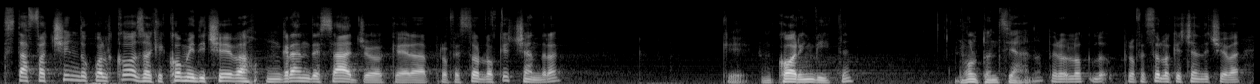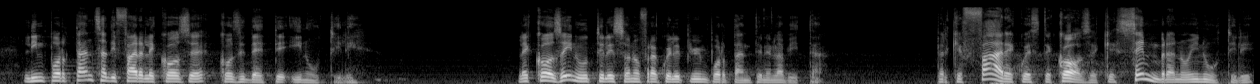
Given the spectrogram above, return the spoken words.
sta facendo qualcosa che, come diceva un grande saggio che era il professor Lokechandra, che è ancora in vita, molto anziano, però il professor Lokechandra diceva l'importanza di fare le cose cosiddette inutili. Le cose inutili sono fra quelle più importanti nella vita. Perché fare queste cose che sembrano inutili,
